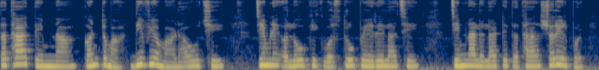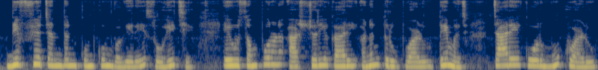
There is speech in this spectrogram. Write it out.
તથા તેમના કંઠમાં દિવ્ય માળાઓ છે જેમણે અલૌકિક વસ્ત્રો પહેરેલા છે, જેમના લલાટે તથા શરીર પર દિવ્ય ચંદન, કુમકુમ વગેરે સોહે છે. એવું સંપૂર્ણ આશ્ચર્યકારી અનંત રૂપવાળું તેમજ ચારે કોર મુખવાળું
